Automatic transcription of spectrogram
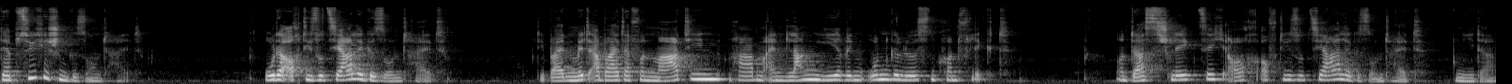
der psychischen Gesundheit. Oder auch die soziale Gesundheit. Die beiden Mitarbeiter von Martin haben einen langjährigen ungelösten Konflikt. Und das schlägt sich auch auf die soziale Gesundheit nieder.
